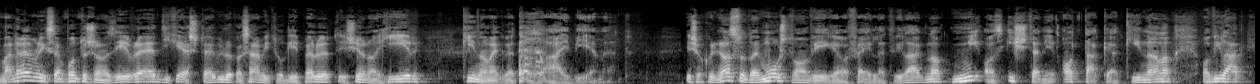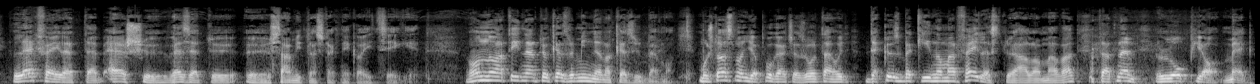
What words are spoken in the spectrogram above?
Már nem emlékszem pontosan az évre, eddig este ülök a számítógép előtt, és jön a hír, Kína megvette az IBM-et. És akkor én azt mondtam, hogy most van vége a fejlett világnak, mi az Istenért adták el Kínának a világ legfejlettebb első vezető számítástechnikai cégét. Mondom, hát innentől kezdve minden a kezükben van. Most azt mondja Pogács Zoltán, hogy de közben Kína már fejlesztő állammá vált, tehát nem lopja meg,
